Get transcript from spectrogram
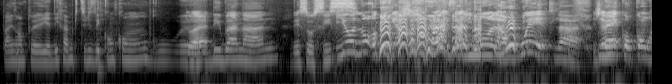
Par exemple, il y a des femmes qui utilisent des concombres ou euh, Ouais. des bananes. Des saucisses. Yo, non, ok, gâche pas les aliments, là. Wait, là. J'aime les concombres,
